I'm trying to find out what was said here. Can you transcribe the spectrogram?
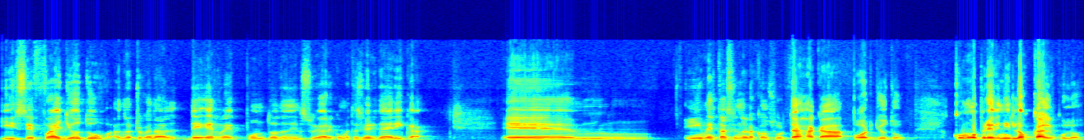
y se fue a YouTube, a nuestro canal dr.daniel ¿Cómo está, señorita Erika? Em, y me está haciendo las consultas acá por YouTube. ¿Cómo prevenir los cálculos?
